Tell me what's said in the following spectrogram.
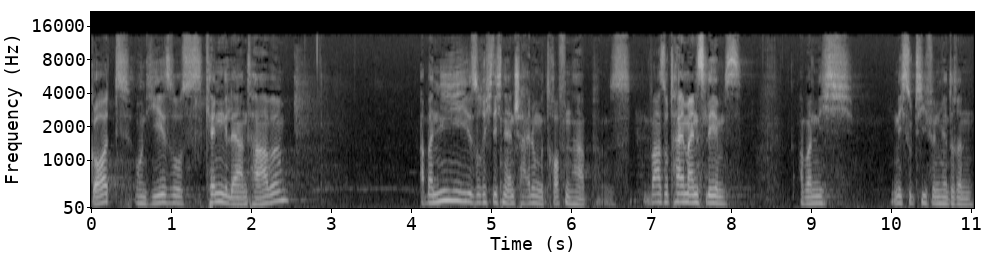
Gott und Jesus kennengelernt habe, aber nie so richtig eine Entscheidung getroffen habe. Es war so Teil meines Lebens, aber nicht, nicht so tief in mir drin.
